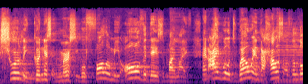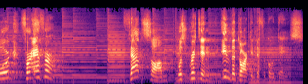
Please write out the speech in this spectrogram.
Surely goodness and mercy will follow me all the days of my life, and I will dwell in the house of the Lord forever. That psalm was written in the dark and difficult days,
